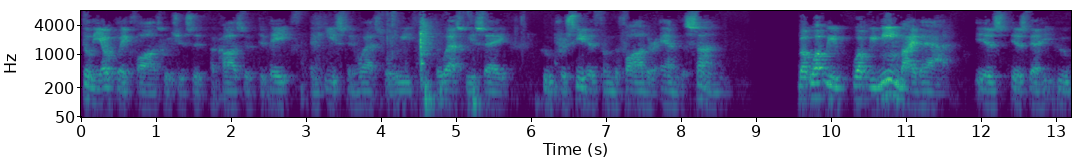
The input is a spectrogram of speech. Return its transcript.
filioque clause, which is a, cause of debate in East and West, where we, the West, we say, who proceedeth from the Father and the Son. But what we, what we mean by that is, is that he, who,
